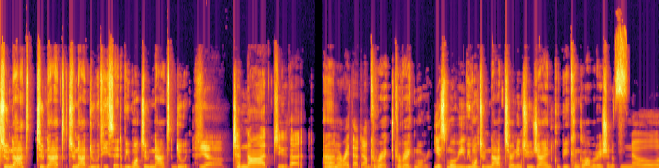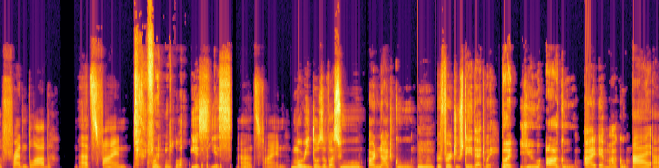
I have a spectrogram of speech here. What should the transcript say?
to not to not to not do what he said. We want to not do it. Yeah. To not do that. I'm gonna write that down. Correct. Correct, Mori. Yes, Mori. We want to not turn into giant goopy conglomeration of. No friend blob. That's fine. Friend blob. yes, yes. That's fine. Mori, those of us who are not goo Mm-hmm. prefer to stay that way. But you are goo. I am Agu. I uh,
